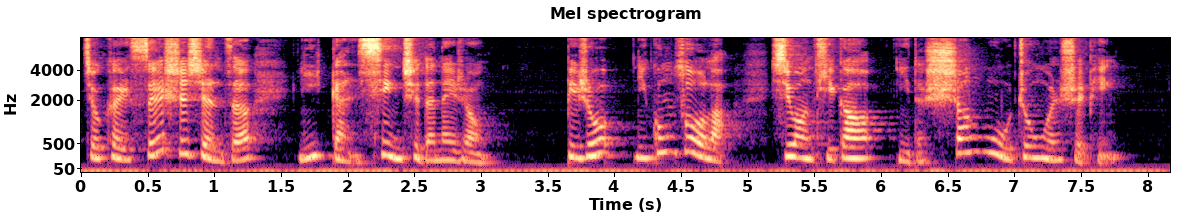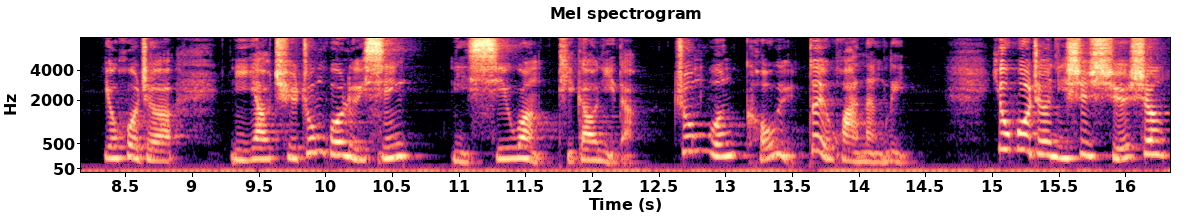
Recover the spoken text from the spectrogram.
就可以随时选择你感兴趣的内容。比如，你工作了，希望提高你的商务中文水平；又或者你要去中国旅行，你希望提高你的中文口语对话能力。又或者你是学生，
